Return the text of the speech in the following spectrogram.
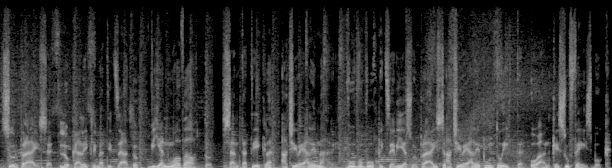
Surprise, locale climatizzato, via Nuova 8, Santa Tecla, Acireale Mare, www.pizzeriasurprise.acireale.it o anche su Facebook.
